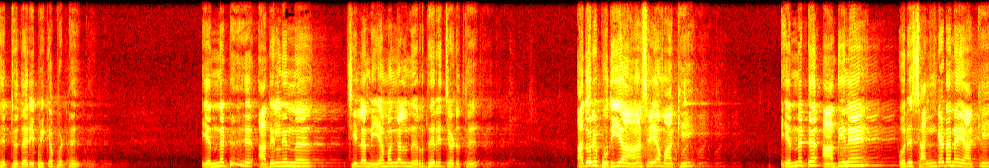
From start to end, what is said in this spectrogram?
തെറ്റിദ്ധരിപ്പിക്കപ്പെട്ട് എന്നിട്ട് അതിൽ നിന്ന് ചില നിയമങ്ങൾ നിർദ്ധരിച്ചെടുത്ത് അതൊരു പുതിയ ആശയമാക്കി എന്നിട്ട് അതിനെ ഒരു സംഘടനയാക്കി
